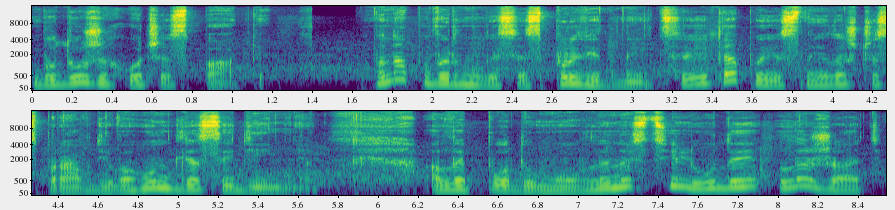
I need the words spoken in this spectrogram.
бо дуже хоче спати. Вона повернулася з провідницею та пояснила, що справді вагон для сидіння. Але по домовленості люди лежать.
